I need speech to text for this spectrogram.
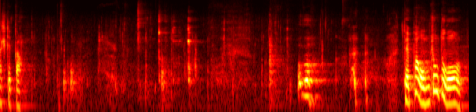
맛있겠다. 어머. 대파가 엄청 뜨거워.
